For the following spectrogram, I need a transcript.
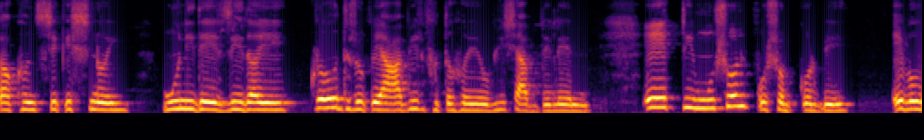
তখন শ্রীকৃষ্ণই মুনিদের হৃদয়ে ক্রোধ রূপে আবির্ভূত হয়ে অভিশাপ দিলেন, এ একটি মুসল প্রসব করবে এবং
